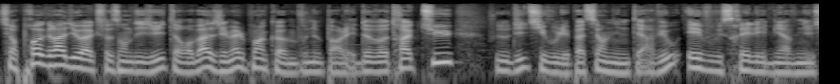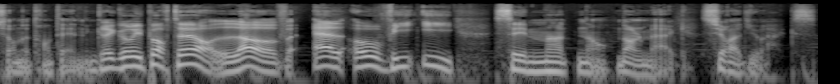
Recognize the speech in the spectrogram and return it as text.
sur progradioaxe78.gmail.com. Vous nous parlez de votre actu, vous nous dites si vous voulez passer en interview, et vous serez les bienvenus sur notre antenne. Gregory Porter, Love, L-O-V-E, c'est maintenant dans le mag sur Radio Axe.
